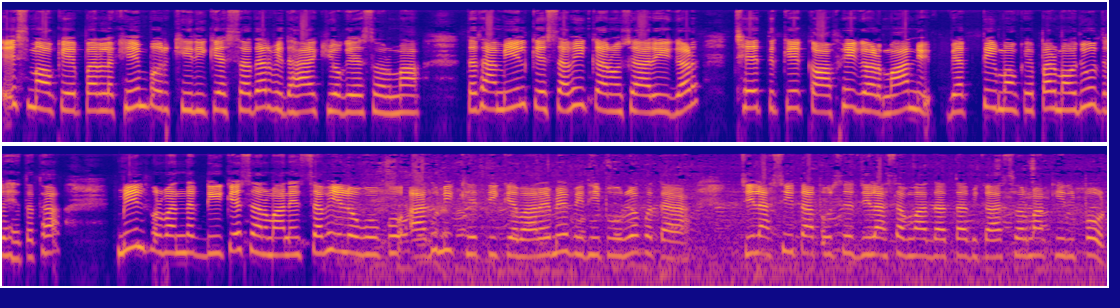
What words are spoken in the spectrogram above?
इस मौके पर लखीमपुर खीरी के सदर विधायक योगेश वर्मा तथा मिल के सभी कर्मचारी गण, क्षेत्र के काफ़ी गणमान्य व्यक्ति मौके पर मौजूद रहे तथा मिल प्रबंधक डी के शर्मा ने सभी लोगों को आधुनिक खेती के बारे में विधि पूर्वक बताया। जिला सीतापुर से जिला संवाददाता विकास वर्मा की रिपोर्ट।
